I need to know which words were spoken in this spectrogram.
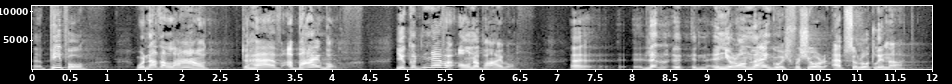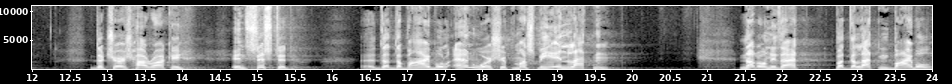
uh, people were not allowed to have a Bible. You could never own a Bible. Uh, in, in your own language, for sure, absolutely not. The church hierarchy insisted uh, that the Bible and worship must be in Latin. Not only that, but the Latin Bible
